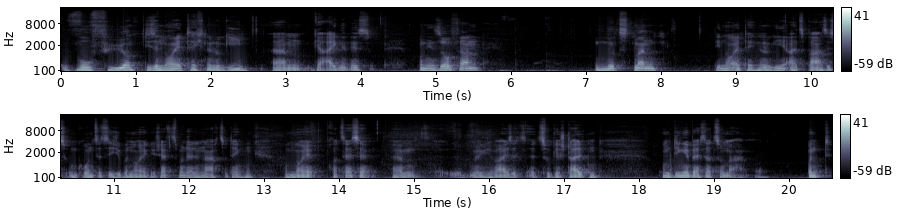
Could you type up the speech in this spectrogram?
wofür diese neue Technologie ähm, geeignet ist. Und insofern nutzt man die neue Technologie als Basis, um grundsätzlich über neue Geschäftsmodelle nachzudenken, um neue Prozesse ähm, möglicherweise äh, zu gestalten, um Dinge besser zu machen. Und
